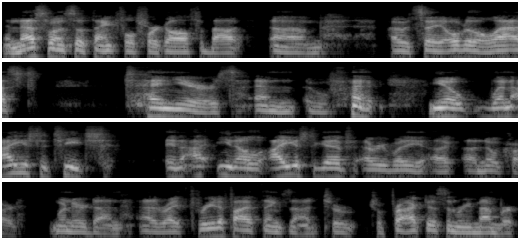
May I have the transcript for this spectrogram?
And that's what I'm so thankful for golf about. Um, I would say over the last 10 years. And, you know, when I used to teach, and I, you know, I used to give everybody a, a note card when they're done. And I'd write three to five things on it to, to practice and remember.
